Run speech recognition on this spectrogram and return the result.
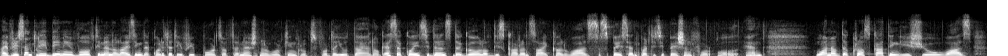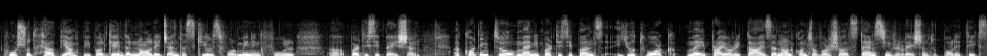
I've recently been involved in analyzing the qualitative reports of the national working groups for the youth dialogue. As a coincidence, the goal of this current cycle was space and participation for all. And one of the cross-cutting issue was who should help young people gain the knowledge and the skills for meaningful uh, participation. According to many participants, youth work may prioritize a non-controversial stance in relation to politics,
